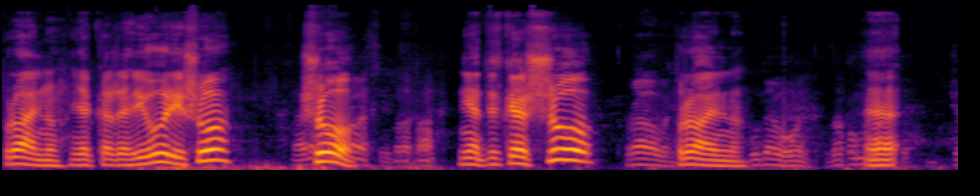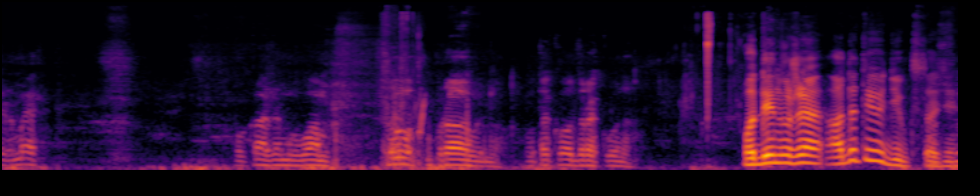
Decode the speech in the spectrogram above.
Правильно, як каже Григорій, що? Що? Ні, ти скажеш, що? Правильно. Правильно. Буде огонь. Е. Запам'ятайте. Чермет. Покажемо вам, що правильно. Отакого дракона. Один уже. А де ти його дів, кстати?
